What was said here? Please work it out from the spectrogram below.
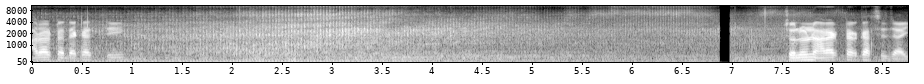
আরও একটা দেখাচ্ছি। চলুন আর একটার কাছে যাই।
